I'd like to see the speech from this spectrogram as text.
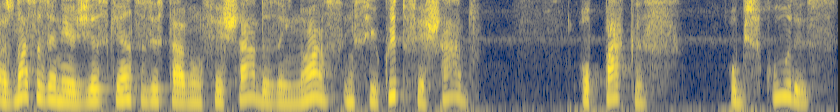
as nossas energias que antes estavam fechadas em nós, em circuito fechado, opacas, obscuras,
